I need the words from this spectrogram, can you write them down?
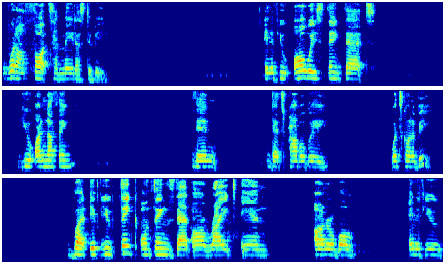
what our thoughts have made us to be. And if you always think that you are nothing, then that's probably what's going to be. But if you think on things that are right and honorable, and if you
